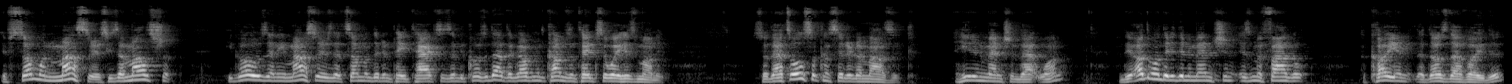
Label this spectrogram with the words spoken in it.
If someone masters, he's a malsha. He goes and he masters that someone didn't pay taxes, and because of that, the government comes and takes away his money. So that's also considered a mazik. He didn't mention that one. And the other one that he didn't mention is mefagel, a kohen that does the avodah,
